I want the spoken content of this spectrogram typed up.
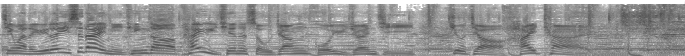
今晚的娱乐一世代，你听到潘宇谦的首张国语专辑，就叫 High Time。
